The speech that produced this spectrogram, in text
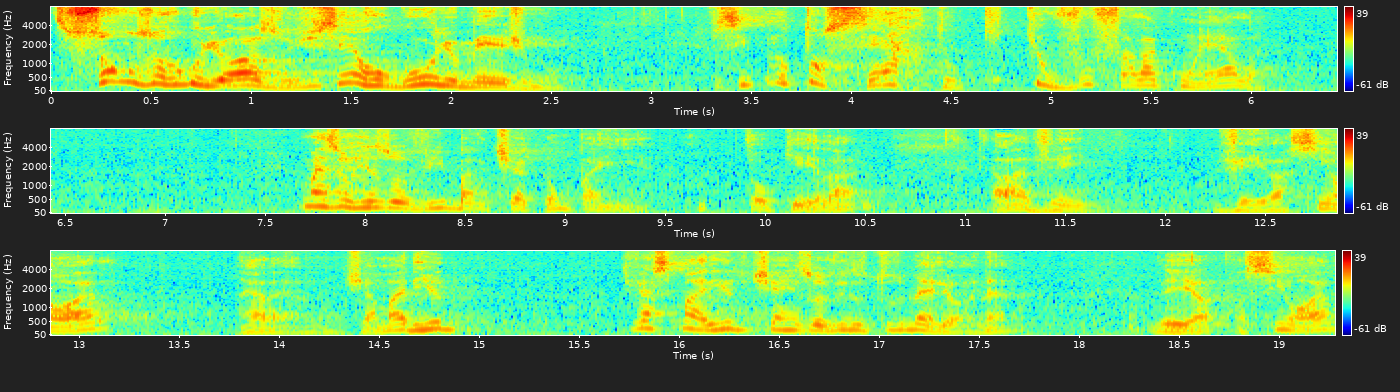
somos orgulhosos, isso é orgulho mesmo. Assim, eu estou certo, o que, que eu vou falar com ela? Mas eu resolvi bater a campainha. Toquei lá, ela veio. Veio a senhora, ela não tinha marido. Se tivesse marido, tinha resolvido tudo melhor, né? veio a, senhora,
